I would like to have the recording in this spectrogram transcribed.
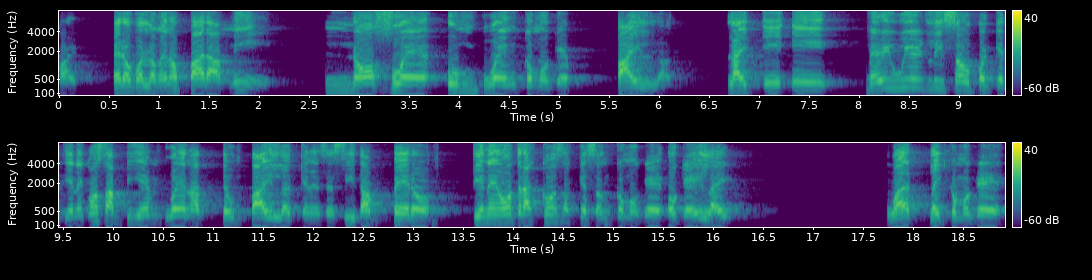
part. Pero por lo menos para mí, no fue un buen como que pilot. Like, y, y very weirdly so, porque tiene cosas bien buenas de un pilot que necesitan, pero tiene otras cosas que son como que, ok, like, what? Like, como que,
